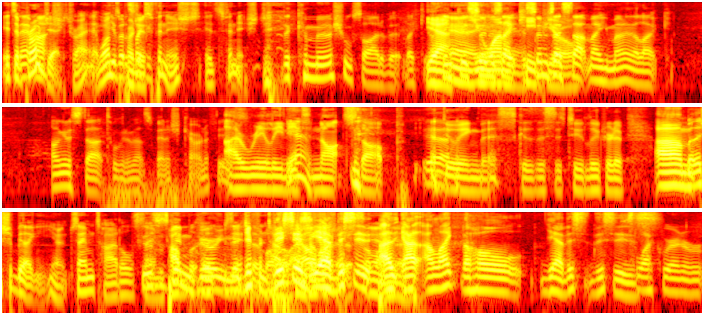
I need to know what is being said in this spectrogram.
it's a project, much. right? Once yeah, the but it's project's like finished, it's finished. the commercial side of it. Like Yeah. I think Yeah, as you soon as wanna they, as keep soon as your- they start making money, they're like, I'm going to start talking about Spanish current affairs. I really need Yeah. to not stop Yeah. doing this because this is too lucrative. Um, but this should be like you know same title, same this is getting public- very it's a meta, different by the this way. is I yeah. like This it. is Yeah. I, I I like the whole yeah. This this is It's like we're in a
